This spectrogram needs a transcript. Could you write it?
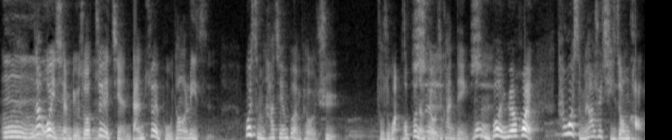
嗯，那我以前比如说最简单、最普通的例子，为什么他今天不能陪我去图书馆，或不能陪我去看电影？是为什么不能约会？他为什么要去期中考？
